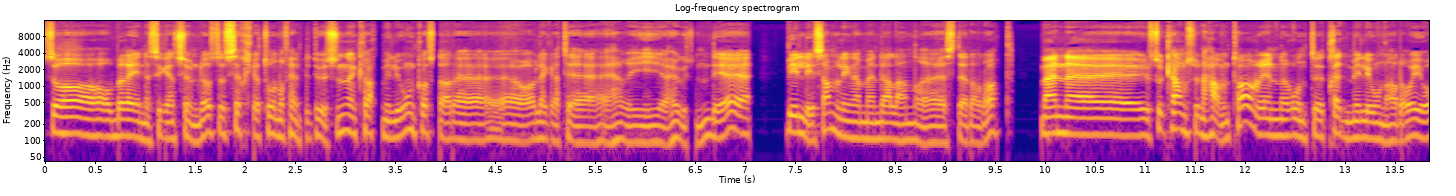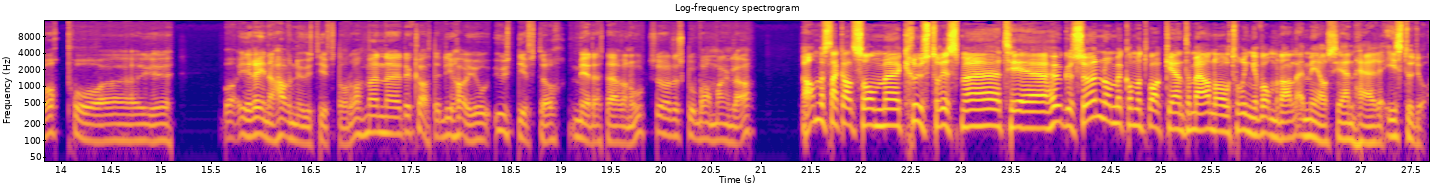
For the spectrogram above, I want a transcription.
Så å beregne seg en sum, da, så ca. 250 000, en kvart million koster det eh, å legge til her i Haugesund. Det er billig sammenlignet med en del andre steder, da. Men eh, så Karmsund havn tar inn rundt 30 millioner da, i år på eh, i rene havneutgifter, da. Men eh, det er klart, de har jo utgifter med dette her nå, så det skulle bare mangle. Ja, Vi snakker altså om eh, cruiseturisme til Haugesund, og vi kommer tilbake igjen til mer når Tor Inge Vormedal er med oss igjen her i studio.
